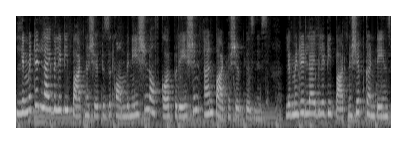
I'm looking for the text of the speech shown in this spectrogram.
Limited liability partnership is a combination of corporation and partnership business. Limited liability partnership contains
